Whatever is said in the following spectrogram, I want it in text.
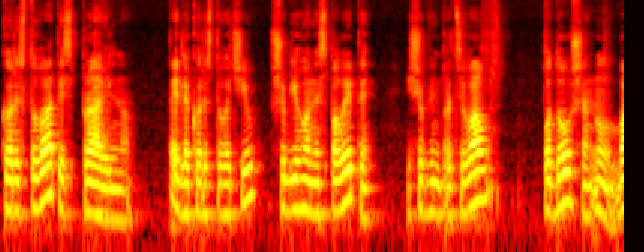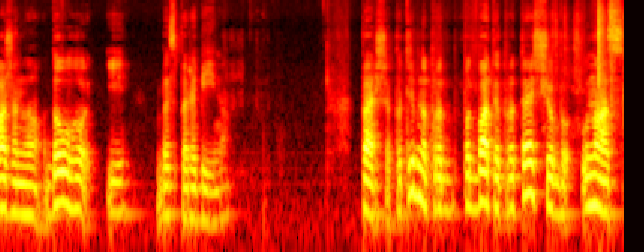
користуватись правильно, та й для користувачів, щоб його не спалити і щоб він працював подовше, ну, бажано довго і безперебійно. Перше, потрібно подбати про те, щоб у нас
